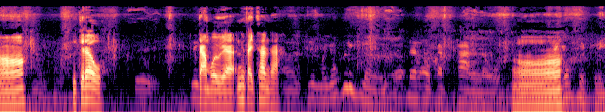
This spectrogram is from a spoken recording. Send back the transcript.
อ๋อคือเจ้าจำไว้เว้ยนี่ไตชั้นท่ะ Ờ, nhưng mà giống lịch lờ đang ở cắt hàng nấu อ๋อ giống việc lý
